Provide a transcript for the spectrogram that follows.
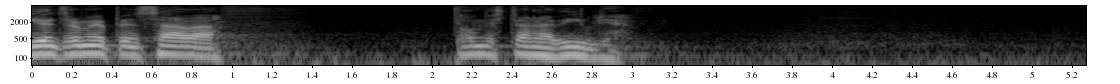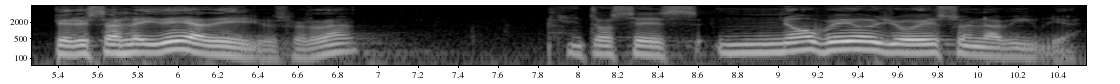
Y yo me pensaba, ¿dónde está la Biblia? Pero esa es la idea de ellos, ¿verdad? Entonces, no veo yo eso en la Biblia.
